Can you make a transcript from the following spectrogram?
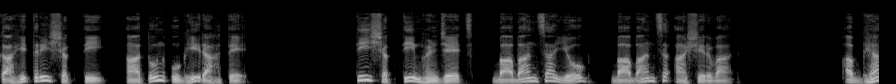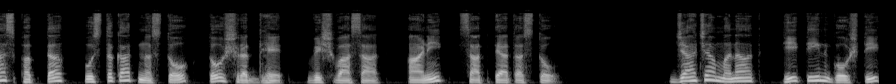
काहीतरी शक्ती आतून उभी राहते. ती शक्ती म्हणजेच बाबांचा योग बाबांचा आशीर्वाद. अभ्यास फक्त पुस्तकात नसतो तो श्रद्धेत विश्वासात आणि सात्यात असतो. ज्याच्या मनात ही तीन गोष्टी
